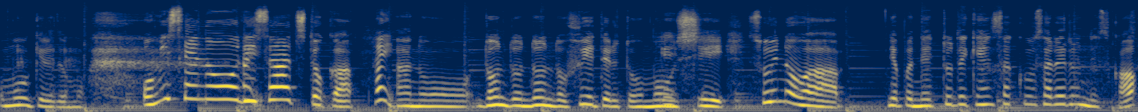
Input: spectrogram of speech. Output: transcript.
思うけれども。お店のリサーチとか、はい。あのどんどんどんどん増えてると思うしそういうのはやっぱネットで検索されるんですか、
